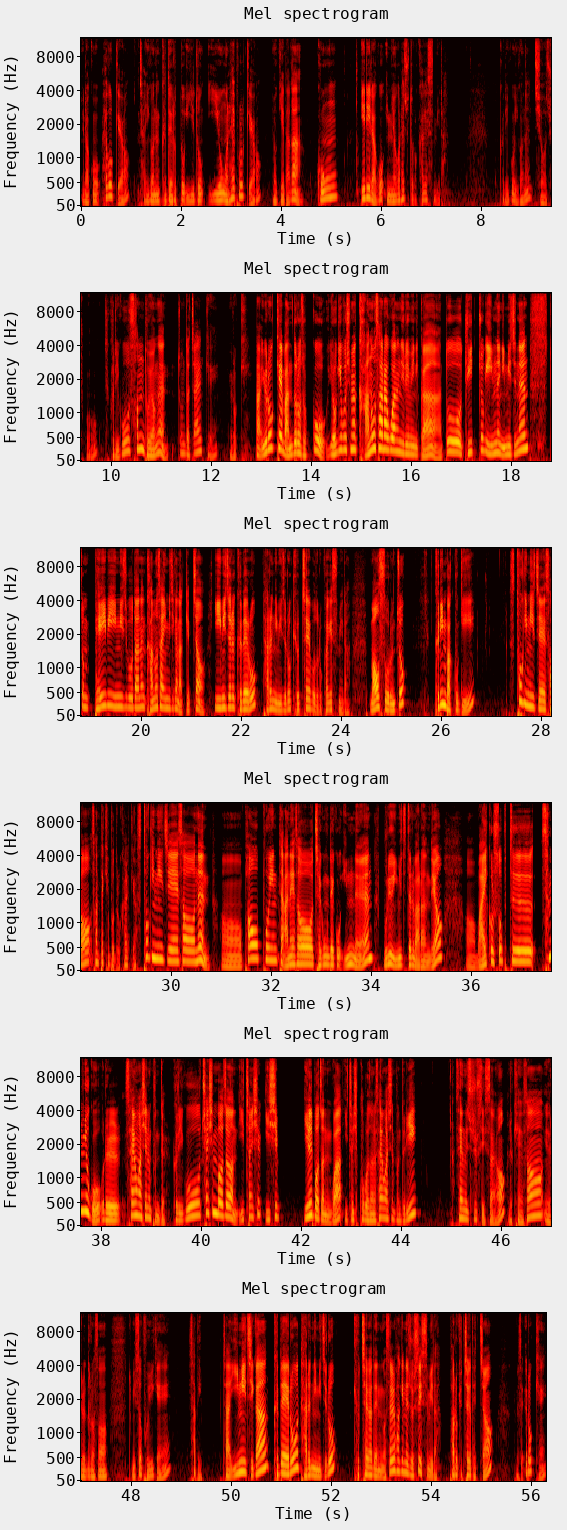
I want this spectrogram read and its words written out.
이라고 해볼게요. 자 이거는 그대로 또 이동, 이용을 해볼게요. 여기에다가 01이라고 입력을 해주도록 하겠습니다. 그리고 이거는 지워주고. 그리고 선 도형은 좀 더 짧게. 이렇게. 자 이렇게 만들어줬고 여기 보시면 간호사라고 하는 이름이니까 또 뒤쪽에 있는 이미지는 좀 베이비 이미지보다는 간호사 이미지가 낫겠죠? 이 이미지를 그대로 다른 이미지로 교체해 보도록 하겠습니다. 마우스 오른쪽 그림 바꾸기 stock 이미지에서 선택해 보도록 할게요. stock 이미지에서는 어, 파워포인트 안에서 제공되고 있는 무료 이미지들을 말하는데요 어, 마이크로소프트 365를 사용하시는 분들 그리고 최신 버전 2021 버전과 2019 버전을 사용하시는 분들이 사용해 주실 수 있어요. 이렇게 해서 예를 들어서 좀 있어 보이게 삽입. 자 이미지가 그대로 다른 이미지로 교체가 되는 것을 확인해 줄 수 있습니다. 바로 교체가 됐죠? 그래서 이렇게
